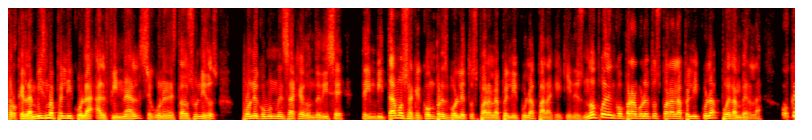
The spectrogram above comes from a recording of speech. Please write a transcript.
porque la misma película al final, según en Estados Unidos, pone como un mensaje donde dice, te invitamos a que compres boletos para la película para que quienes no pueden comprar boletos para la película puedan verla. Ok,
